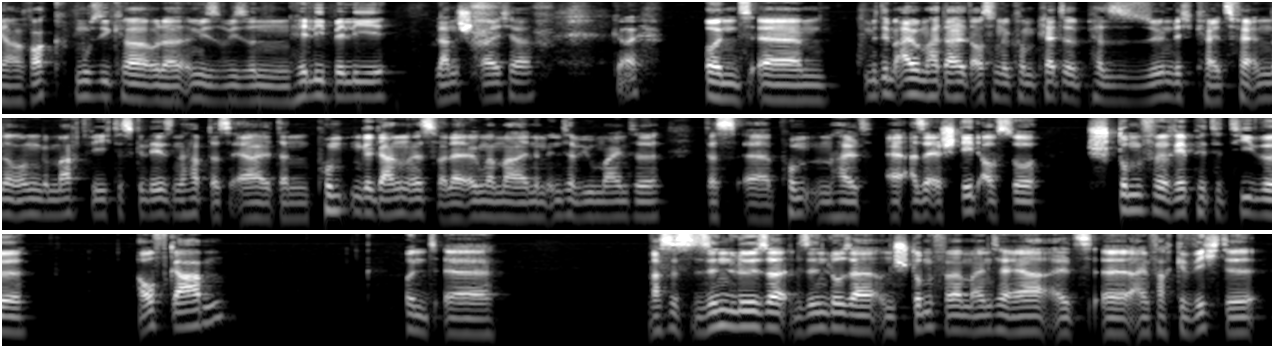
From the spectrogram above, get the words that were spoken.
ja, Rockmusiker oder irgendwie so wie so ein Hillybilly-Landstreicher. Geil. Und ähm, mit dem Album hat er halt auch so eine komplette Persönlichkeitsveränderung gemacht, wie ich das gelesen habe, dass er halt dann pumpen gegangen ist, weil er irgendwann mal in einem Interview meinte, dass äh, Pumpen halt, äh, also er steht auf so stumpfe, repetitive Aufgaben und äh, was ist sinnloser, sinnloser und stumpfer, meinte er, als äh, einfach Gewichte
